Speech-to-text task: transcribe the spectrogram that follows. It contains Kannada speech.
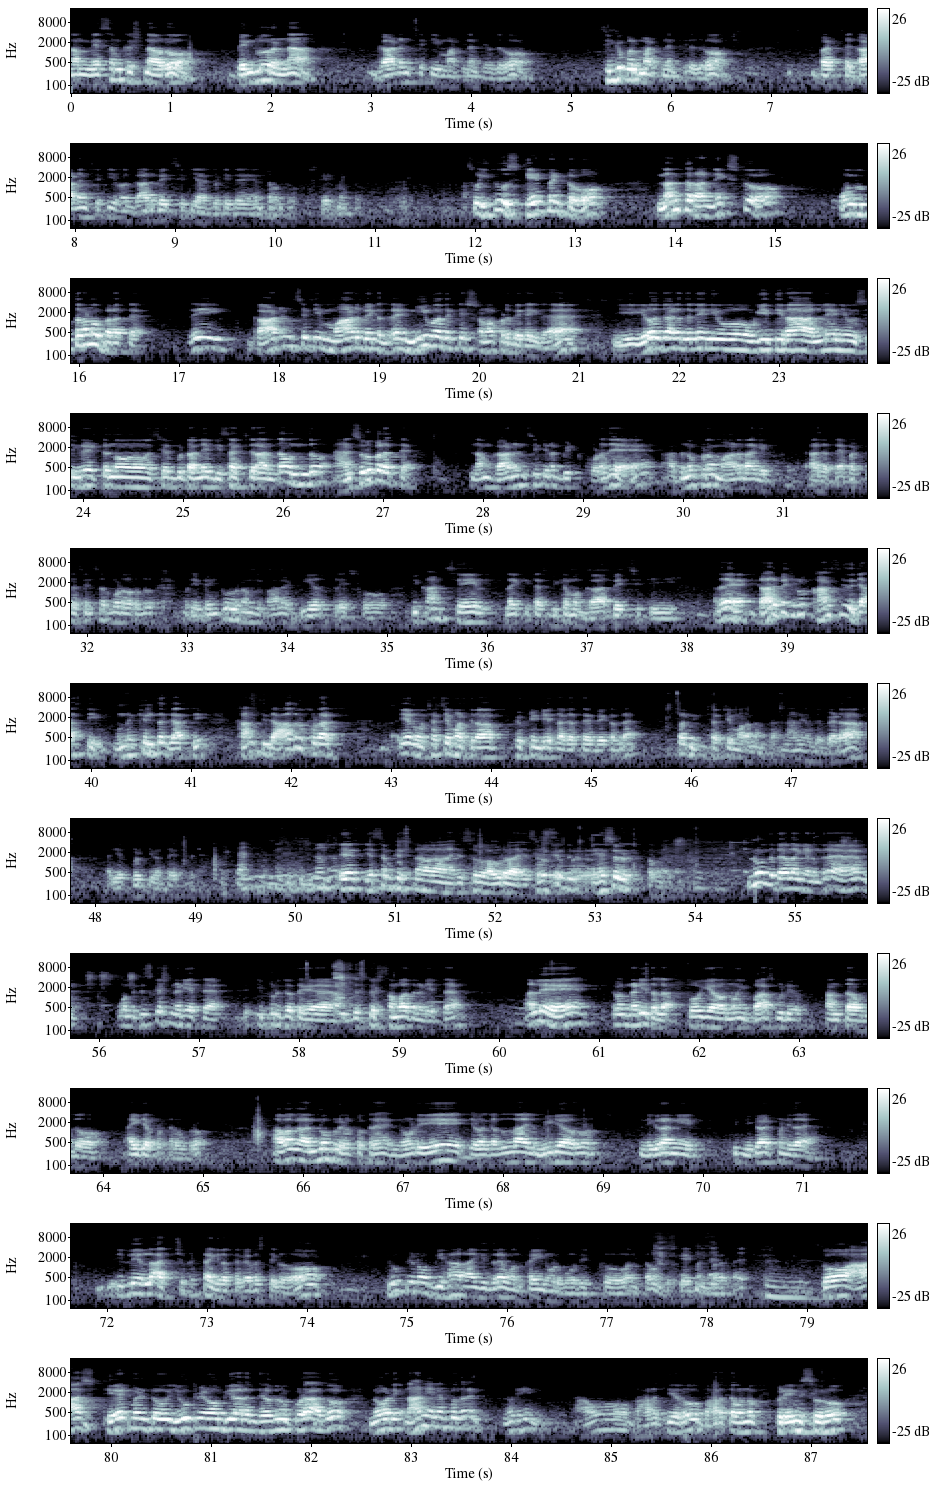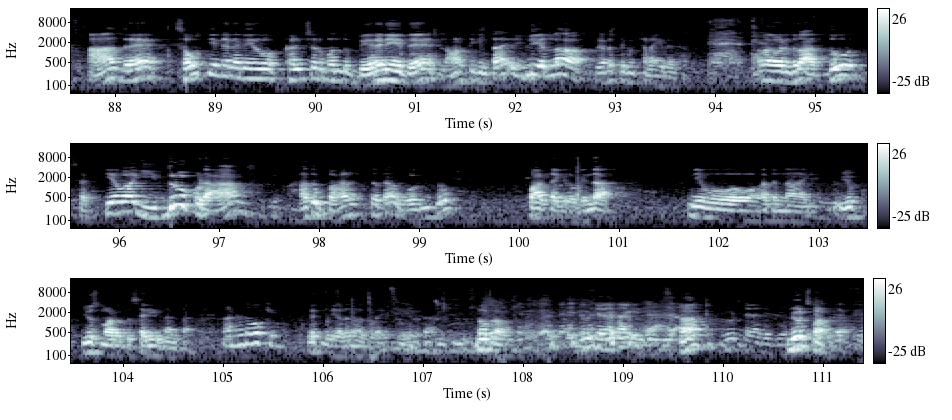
ನಮ್ಮ ಎಸ್ ಎಂ ಕೃಷ್ಣ ಅವರು ಬೆಂಗಳೂರನ್ನ ಗಾರ್ಡನ್ ಸಿಟಿ ಮಾಡ್ತೀನಿ ಅಂತ ಹೇಳಿದ್ರು. ಸಿಂಗಪುರ್ ಮಾಡ್ತೀನಿ ಅಂತ ಹೇಳಿದ್ರು. ಬಟ್ ಗಾರ್ಡನ್ ಸಿಟಿ ಇವಾಗ ಗಾರ್ಬೇಜ್ ಸಿಟಿ ಆಗಿಬಿಟ್ಟಿದೆ ಅಂತ ಒಂದು ಸ್ಟೇಟ್ಮೆಂಟ್ ಸೊ ಇದು ಸ್ಟೇಟ್ಮೆಂಟು ನಂತರ ನೆಕ್ಸ್ಟು ಒಂದು ಉತ್ತರನೂ ಬರುತ್ತೆ. ರೀ ಗಾರ್ಡನ್ ಸಿಟಿ ಮಾಡಬೇಕಂದ್ರೆ ನೀವು ಅದಕ್ಕೆ ಶ್ರಮ ಪಡಬೇಕಾಗಿದೆ. ಈ ಇರೋ ಜಾಗದಲ್ಲೇ ನೀವು ಉಗಿತೀರಾ, ಅಲ್ಲೇ ನೀವು ಸಿಗರೇಟನ್ನು ಸೇರ್ಬಿಟ್ಟು ಅಲ್ಲೇ ಬಿಸಾಕ್ತೀರಾ ಅಂತ ಒಂದು ಆನ್ಸರು ಬರುತ್ತೆ. ನಮ್ಮ ಗಾರ್ಡನ್ ಸಿಟಿನ ಬಿಟ್ಟು ಕೊಡದೆ ಅದನ್ನು ಕೂಡ ಮಾಡಲಾಗಿ ಆಗುತ್ತೆ. ಬಟ್ ಸೆನ್ಸರ್ ಬೋರ್ಡ್ ಅವರು ನೋಡಿ ಬೆಂಗಳೂರು ನಮಗೆ ಭಾಳ dear place we can't say like it has become a garbage city ಅಂದರೆ ಗಾರ್ಬೇಜ್ಗಳು ಕಾಣಿಸ್ತಿದೆ ಜಾಸ್ತಿ ಮುನ್ನಕ್ಕಿಂತ ಜಾಸ್ತಿ ಕಾಣಿಸ್ತಿದೆ. ಆದರೂ ಕೂಡ ಏನು ಚರ್ಚೆ ಮಾಡ್ತೀರಾ? ಫಿಫ್ಟೀನ್ ಡೇಸ್ ಆಗುತ್ತೆ ಬೇಕಂದ್ರೆ ಬನ್ನಿ ಚರ್ಚೆ ಮಾಡೋಣ ಅಂತ. ನಾನು ಹೇಳಿದೆ ಬೇಡ ಅದು ಎತ್ಬಿಡ್ತೀವಿ ಅಂತ ಎತ್ಬಿಟ್ಟೆ ಎಸ್ ಎಂ ಕೃಷ್ಣ ಹೆಸರು ಅವರ ಹೆಸರು ಹೆಸರು ತಗೊಂಡೆ. ಇನ್ನೊಂದು ಡೈಲಾಗ್ ಏನಂದ್ರೆ, ಒಂದು ಡಿಸ್ಕಷನ್ ನಡೆಯುತ್ತೆ ಇಬ್ಬರ ಜೊತೆಗೆ ಡಿಸ್ಕಷನ್ ಸಂವಾದ ನಡೆಯುತ್ತೆ. ಅಲ್ಲಿ ಇವಾಗ ನಡೆಯುತ್ತಲ್ಲ, ಹೋಗಿ ಅವ್ರನ್ನ ಹೋಗಿ ಬಾರಿಸ್ಬಿಡಿ ಅಂತ ಒಂದು ಐಡಿಯಾ ಕೊಡ್ತಾರೆ ಒಬ್ರು. ಅವಾಗ ಇನ್ನೊಬ್ರು ಹೇಳ್ಕೊತಾರೆ ನೋಡಿ, ಇವಾಗೆಲ್ಲ ಇಲ್ಲಿ ಮೀಡಿಯಾ ಅವರು ನಿಗರಾಣಿ, ನಿಗಾ ಇಟ್ಕೊಂಡಿದ್ದಾರೆ. ಇಲ್ಲಿ ಎಲ್ಲ ಅಚ್ಚುಕಟ್ಟಾಗಿರುತ್ತೆ ವ್ಯವಸ್ಥೆಗಳು. ಯು ಪಿನೋ ಬಿಹಾರ್ ಆಗಿದ್ರೆ ಒಂದು ಕೈ ನೋಡ್ಬೋದಿತ್ತು ಅಂತ ಒಂದು ಸ್ಟೇಟ್ಮೆಂಟ್ ಬರುತ್ತೆ. ಸೊ ಆ ಸ್ಟೇಟ್ಮೆಂಟು ಯು ಪಿನೋ ಬಿಹಾರ್ ಅಂತ ಹೇಳಿದ್ರು ಕೂಡ ಅದು ನೋಡಿ ನಾನು ಏನಪ್ಪ ಅಂದರೆ ನೋಡಿ ನಾವು ಭಾರತೀಯರು ಭಾರತವನ್ನು ಪ್ರೇಮಿಸೋರು ಆದರೆ ಸೌತ್ ಇಂಡಿಯನ್ ಇರೋ ಕಲ್ಚರ್ ಒಂದು ಬೇರೆನೇ ಇದೆ ನಾರ್ತ್ಗಿಂತ ಇಲ್ಲಿ ಎಲ್ಲ ವ್ಯವಸ್ಥೆಗಳು ಚೆನ್ನಾಗಿದೆ ಅಂತ. ಅವಾಗ ಅವ್ರು ಹೇಳಿದ್ರು ಅದು ಸತ್ಯವಾಗಿ ಇದ್ರೂ ಕೂಡ ಅದು ಭಾರತದ ಒಂದು ಪಾರ್ಟ್ ಆಗಿರೋದ್ರಿಂದ ನೀವು ಅದನ್ನ ಯೂಸ್ ಮಾಡೋದು ಸರಿ ಇಲ್ಲ ಅಂತ. ನಾನು ಹೇಳಿದೆ ಓಕೆ ಎತ್ಬಿಡಿ ಅದನ್ನು ಕೂಡ ನೋ ಪ್ರಾಬ್ಲಮ್ ಮ್ಯೂಟ್ಸ್ ಮಾಡಿದೆ.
